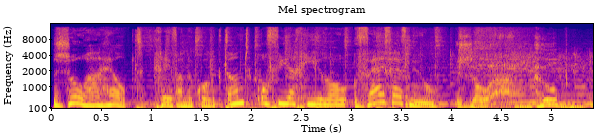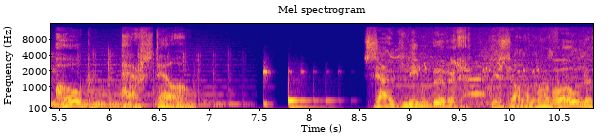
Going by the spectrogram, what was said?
ZOA helpt. Geef aan de collectant of via Giro 550. ZOA. Hulp, hoop, herstel. Zuid-Limburg, je zal er maar wonen.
